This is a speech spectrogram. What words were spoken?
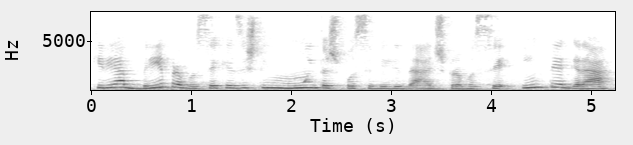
queria abrir para você que existem muitas possibilidades para você integrar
